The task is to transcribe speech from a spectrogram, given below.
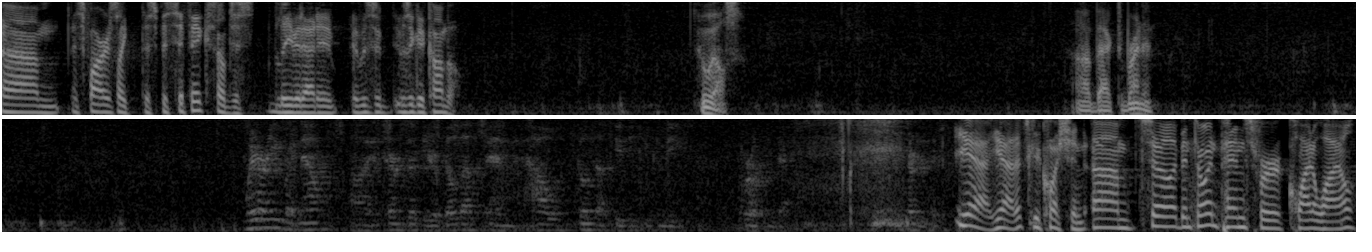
um, as far as like the specifics, I'll just leave it at it. It was a, it was a good combo. Who else? Uh, back to Brendan. Where are you right now uh, in terms of your build-up and how built up do you think you can be for opening day? In terms of pitches. Yeah, yeah, that's a good question. Um, so I've been throwing pens for quite a while.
